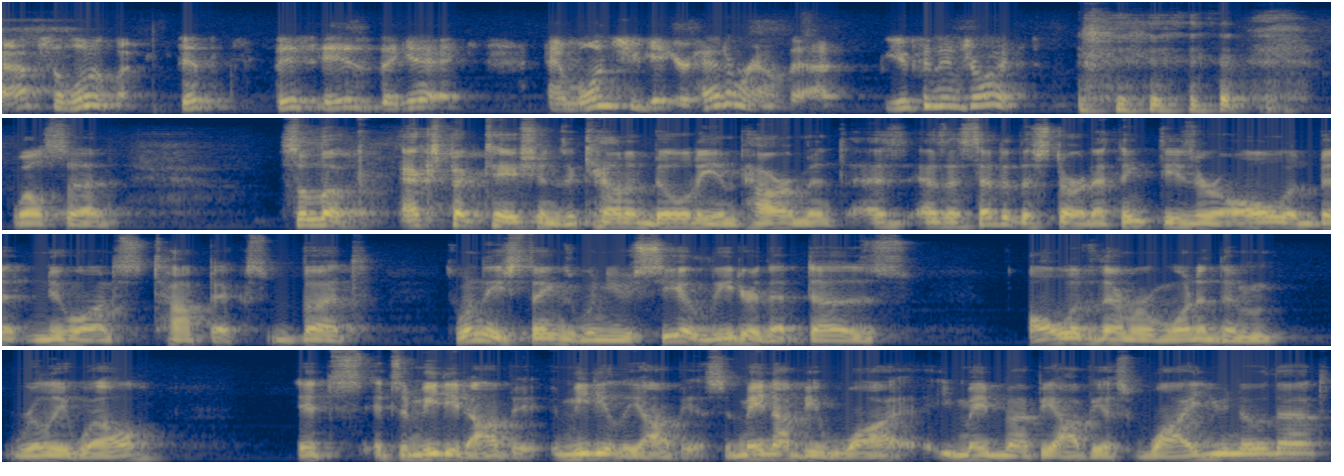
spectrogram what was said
Absolutely. This, this is the gig. And once you get your head around that, you can enjoy it. well said. So, look, expectations, accountability, empowerment. As, as I said at the start, I think these are all a bit nuanced topics, but it's one of these things when you see a leader that does all of them or one of them really well, it's it's immediate obvious, immediately obvious. It may not be why you may not be obvious why you know that,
